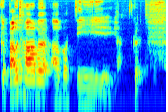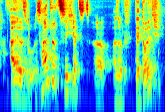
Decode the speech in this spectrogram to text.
gebaut habe, aber die, ja, gut. Also, es handelt sich jetzt, äh, also der Dolch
